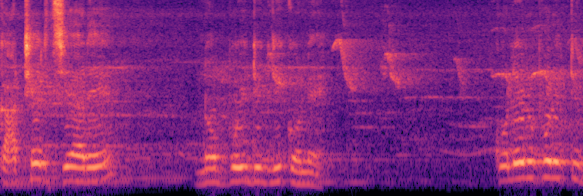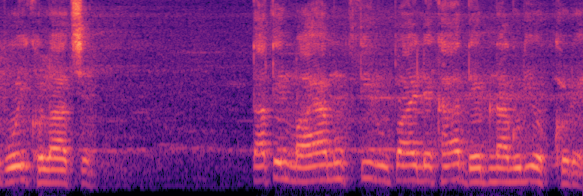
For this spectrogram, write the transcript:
কাঠের চেয়ারে নব্বই ডিগ্রি কোণে। কোলের উপর একটি বই খোলা আছে। তাতে মায়ামুক্তির উপায় লেখা দেবনাগরী অক্ষরে।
